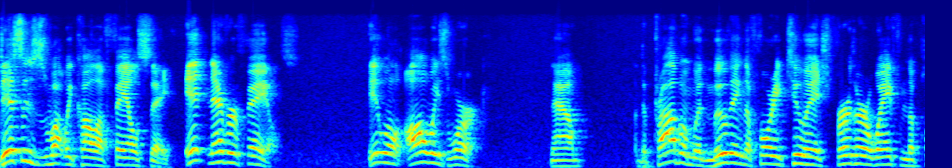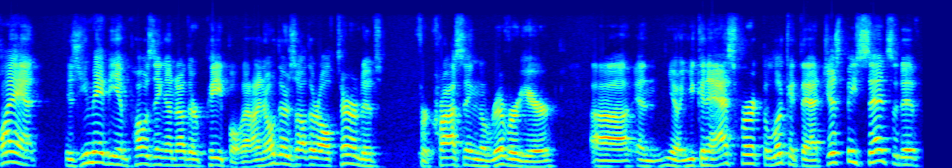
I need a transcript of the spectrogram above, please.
Distance is what we call a fail safe. It never fails. It will always work. Now, the problem with moving the 42 inch further away from the plant is you may be imposing on other people. And I know there's other alternatives for crossing the river here. Uh, and you know, you can ask FERC to look at that. Just be sensitive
